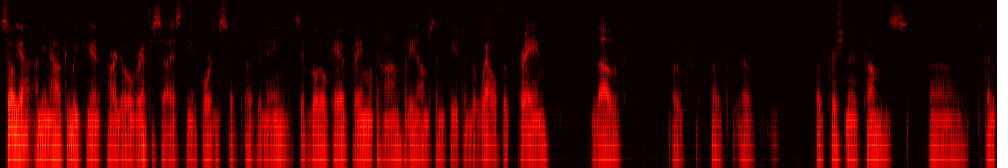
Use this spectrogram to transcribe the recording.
so yeah, I mean, how can we get hard to overemphasize the importance of, of the name? It said Goloke Prematahan Harinam Sankirtan, the wealth of prem, love of of of of Krishna comes uh, it's kind of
